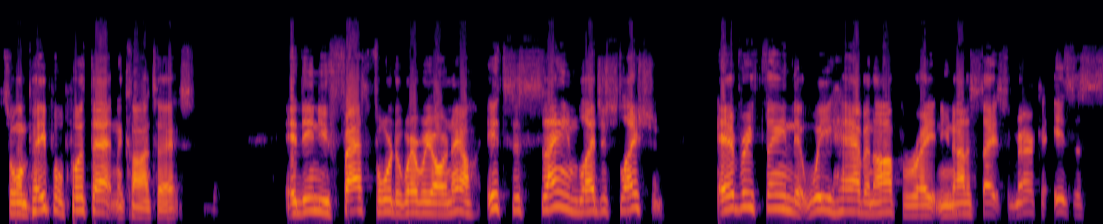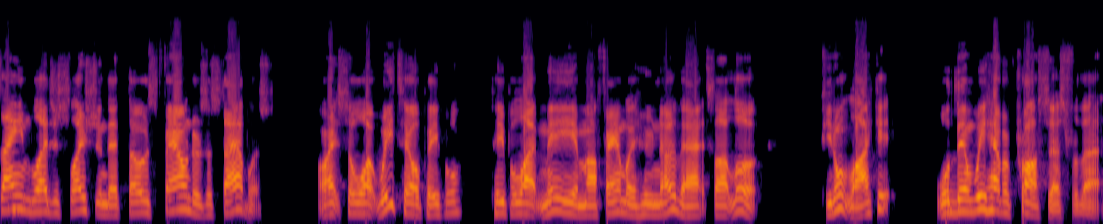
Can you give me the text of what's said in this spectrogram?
So when people put that in the context, and then you fast forward to where we are now, it's the same legislation. Everything that we have and operate in the United States of America is the same legislation that those founders established. All right. So what we tell people, people like me and my family who know that, it's like, look, if you don't like it, well, then we have a process for that.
